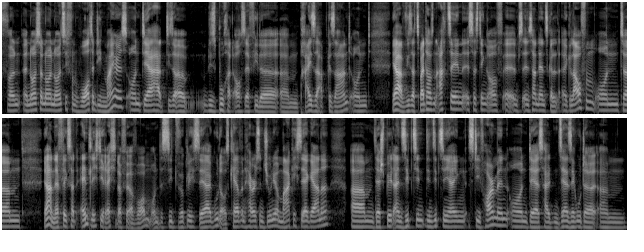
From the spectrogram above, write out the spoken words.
von äh, 1999 von Walter Dean Myers und der hat, dieser, dieses Buch hat auch sehr viele ähm, Preise abgesahnt und ja, wie gesagt, 2018 ist das Ding auf, äh, in Sundance gel äh, gelaufen und ähm, ja, Netflix hat endlich die Rechte dafür erworben und es sieht wirklich sehr gut aus. Calvin Harrison Jr. mag ich sehr gerne. Ähm, der spielt einen 17, den 17-jährigen Steve Harmon und der ist halt ein sehr, sehr guter ähm,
